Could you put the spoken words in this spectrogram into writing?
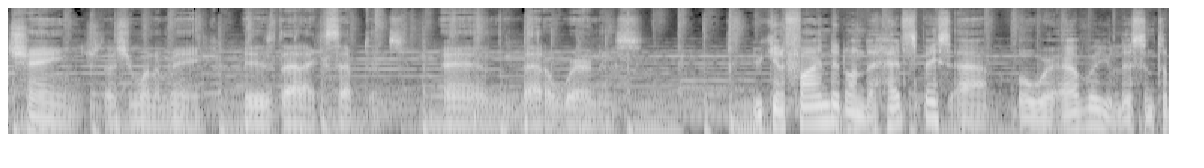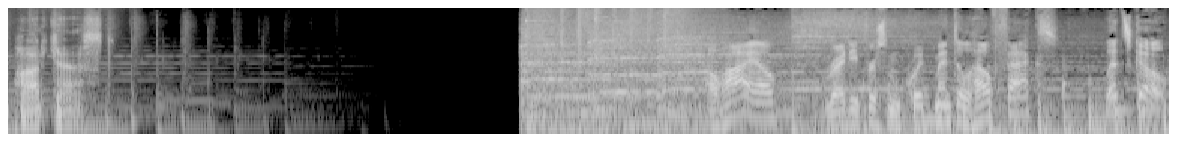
change that you want to make is that acceptance and that awareness. You can find it on the Headspace app or wherever you listen to podcasts. Ohio, ready for some quick mental health facts? Let's go.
